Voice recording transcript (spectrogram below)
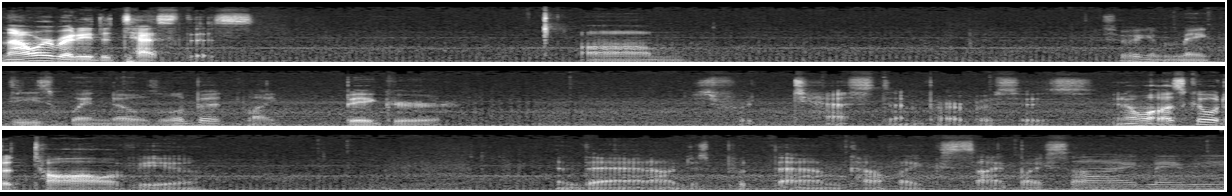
now we're ready to test this. Um, if I can make these windows a little bit like bigger just for testing purposes. You know what? Let's go with a tall view. And then I'll just put them kind of like side by side, maybe.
